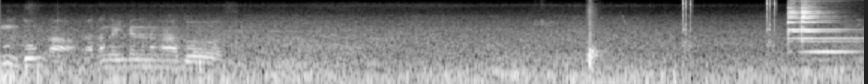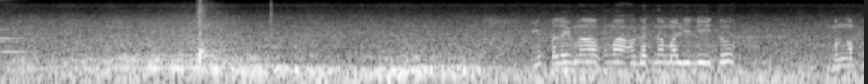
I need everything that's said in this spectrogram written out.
Hmm, doon ka. Tatangayin ka na ng agos. Yung pala yung mga kumakagat na malilito. Mga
